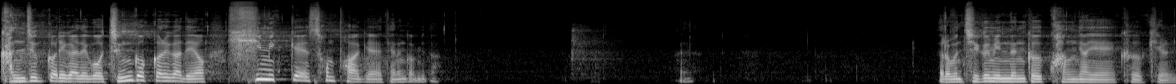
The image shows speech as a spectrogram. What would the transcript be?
간증거리가 되고 증거거리가 되어 힘있게 선포하게 되는 겁니다. 여러분 지금 있는 그 광야의 그 길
